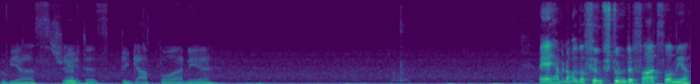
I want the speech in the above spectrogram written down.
Tobias. Schön Hm? das Ding abbohren hier. Ah Ja, ich habe noch über 5 Stunden Fahrt vor mir.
